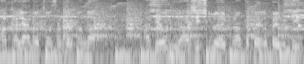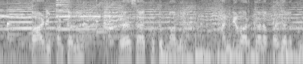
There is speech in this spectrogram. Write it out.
ఆ కళ్యాణోత్సవ సందర్భంగా ఆ దేవుని ఆశీస్సులు ఈ ప్రాంత ప్రజలపై ఉండి పాడి పంటలు వ్యవసాయ కుటుంబాలు అన్ని వర్గాల ప్రజలకు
